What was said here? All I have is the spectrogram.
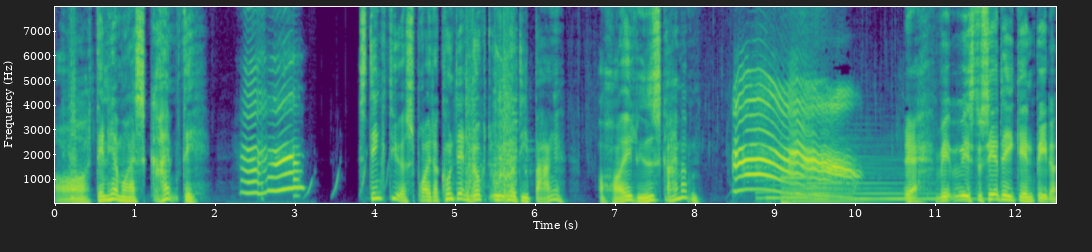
Åh, den her må have skræmt det. Stinkdyr sprøjter kun den lugt ud, når de er bange, og høje lyde skræmmer dem. Ja, hvi- hvis du ser det igen, Peter,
